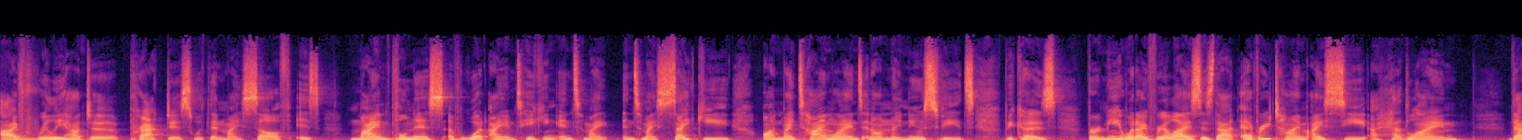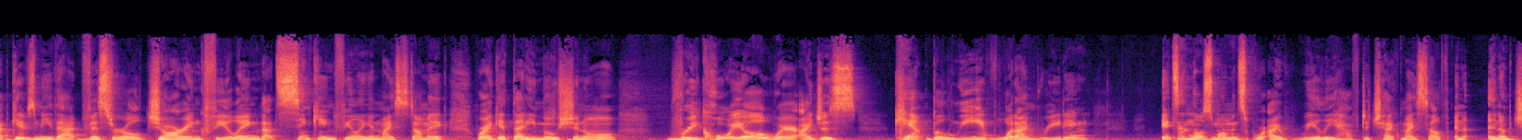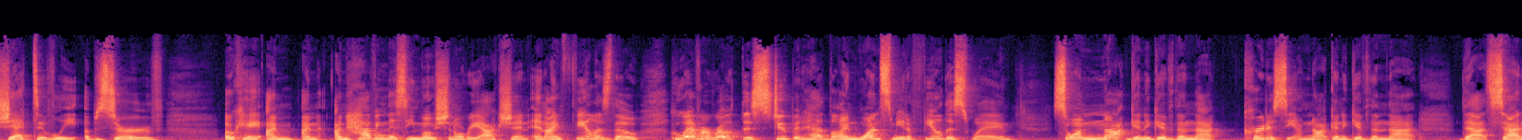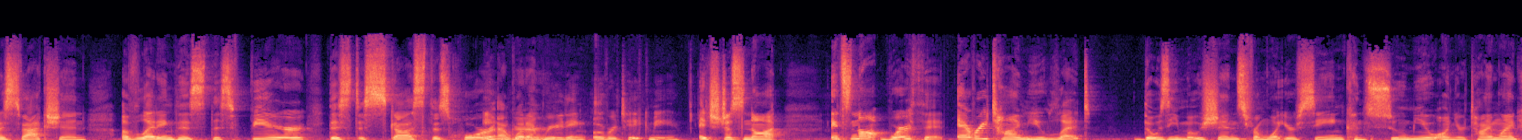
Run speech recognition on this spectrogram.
i've really had to practice within myself is mindfulness of what i am taking into my into my psyche on my timelines and on my news feeds. Because for me what i've realized is that every time i see a headline that gives me that visceral jarring feeling that sinking feeling in my stomach where i get that emotional recoil where i just can't believe what i'm reading it's in those moments where I really have to check myself and, and objectively observe okay I'm I'm I'm having this emotional reaction and I feel as though whoever wrote this stupid headline wants me to feel this way so I'm not going to give them that courtesy. I'm not going to give them that that satisfaction of letting this this fear this disgust this horror at what I'm reading overtake me. It's just not it's not worth it. Every time you let those emotions from what you're seeing consume you on your timeline,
